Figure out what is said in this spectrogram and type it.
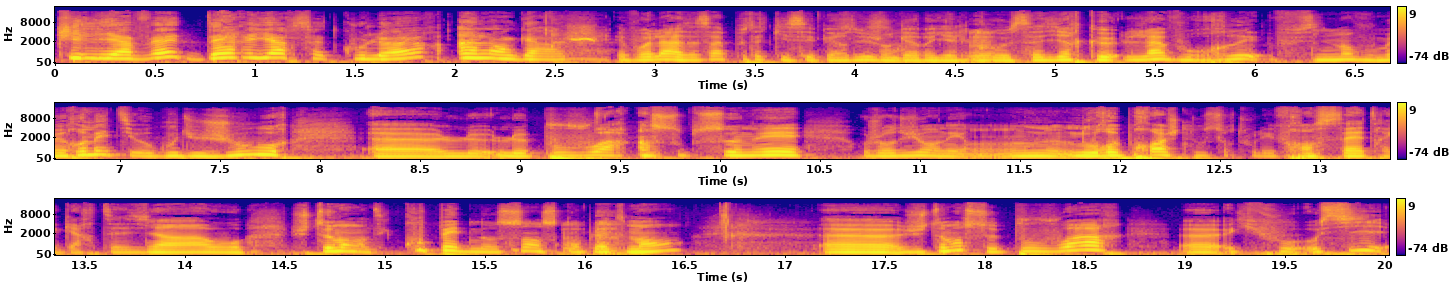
qu'il y avait derrière cette couleur un langage. Et voilà, c'est ça peut-être qui s'est perdu, Jean-Gabriel Mm. Cause. C'est-à-dire que là, vous, ré- finalement, vous me remettez au goût du jour euh, le, le pouvoir insoupçonné. Aujourd'hui, on, est, on nous reproche, nous, surtout les Français, très cartésiens, ou justement, on est coupé de nos sens complètement. Euh, justement, ce pouvoir euh, qu'il faut aussi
